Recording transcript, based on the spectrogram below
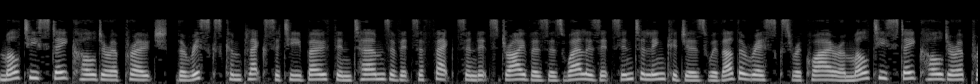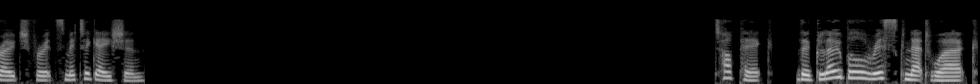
Multi-stakeholder approach – The risk's complexity both in terms of its effects and its drivers as well as its interlinkages with other risks require a multi-stakeholder approach for its mitigation. The Global Risk Network.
